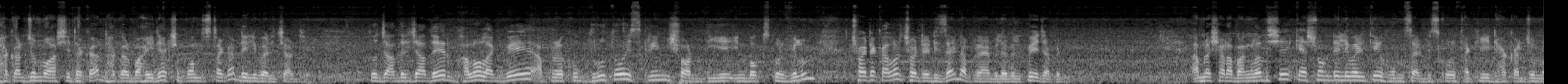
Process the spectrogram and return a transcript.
ঢাকার জন্য আশি টাকা, ঢাকার বাইরে একশো পঞ্চাশ টাকা ডেলিভারি চার্জে। তো যাদের যাদের ভালো লাগবে, আপনারা খুব দ্রুত স্ক্রিনশট দিয়ে ইনবক্স করে ফেলুন। ছয়টা কালার ছয়টা ডিজাইন আপনারা অ্যাভেলেবেল পেয়ে যাবেন। আমরা সারা বাংলাদেশে ক্যাশ অন ডেলিভারিতে হোম সার্ভিস করে থাকি। ঢাকার জন্য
